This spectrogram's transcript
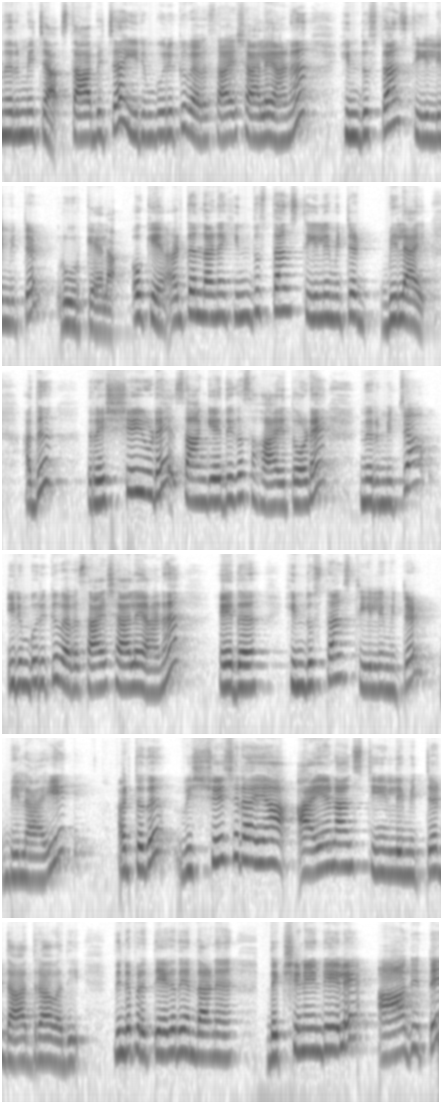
നിർമ്മിച്ച സ്ഥാപിച്ച ഇരുമ്പുരുക്ക് വ്യവസായശാലയാണ് Hindustan steel limited Rourkela okay അടുത്തെന്താണ്? Hindustan steel limited Bhilai. അത് റഷ്യയുടെ സാങ്കേതിക സഹായത്തോടെ നിർമ്മിച്ച ഇരുമ്പുരുക്ക് വ്യവസായശാലയാണ്. ഏത്? Hindustan steel limited Bhilai. അടുത്തത് Visvesvaraya iron and steel limited Bhadravati. ഇതിന്റെ പ്രത്യേകത എന്താണ്? ദക്ഷിണേന്ത്യയിലെ ആദ്യത്തെ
